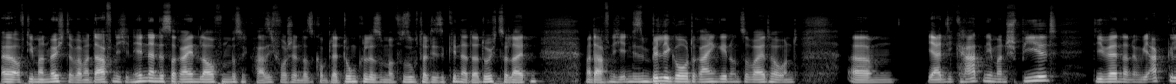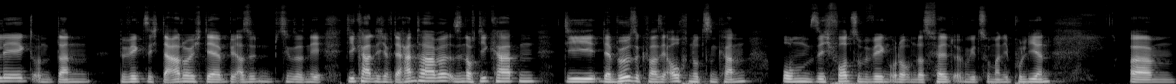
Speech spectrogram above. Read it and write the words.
äh, auf die man möchte. Weil man darf nicht in Hindernisse reinlaufen, muss ich quasi vorstellen, dass es komplett dunkel ist und man versucht halt diese Kinder da durchzuleiten. Man darf nicht in diesen Billy Goat reingehen und so weiter. Und ähm, ja, die Karten, die man spielt, die werden dann irgendwie abgelegt und dann bewegt sich dadurch der, also beziehungsweise, nee, die Karten, die ich auf der Hand habe, sind auch die Karten, die der Böse quasi auch nutzen kann, um sich fortzubewegen oder um das Feld irgendwie zu manipulieren. Ähm,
